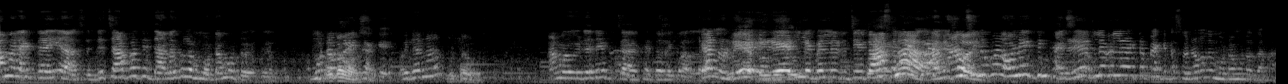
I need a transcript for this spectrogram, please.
আমার একটা ইয়ে আছে যে চা পাতির দানাগুলো মোটা মোটা হয়ে যায় মোটা ওটাও থাকে। ওইটা না? ওটাও আমার ওইটা দিয়ে চা খেতে অনেক ভালো কেন? রেড লেভেলের যেটা আছে না আমি কই? আনছিল পরে অনেকদিন খাইছি। রেড লেভেলের একটা প্যাকেট আছে ওটার মধ্যে মোটা মোটা দানা।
